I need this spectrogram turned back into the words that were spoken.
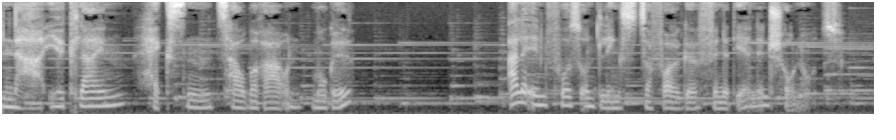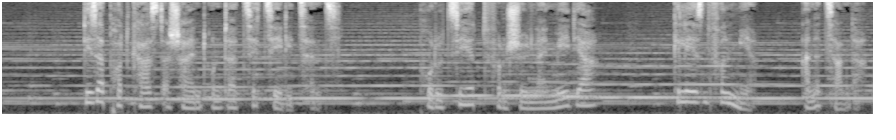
Na, ihr kleinen Hexen, Zauberer und Muggel? Alle Infos und Links zur Folge findet ihr in den Shownotes. Dieser Podcast erscheint unter CC-Lizenz. Produziert von Schönlein Media, gelesen von mir, Anne Zander.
